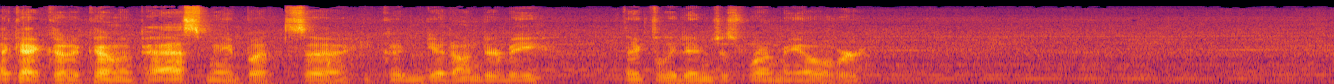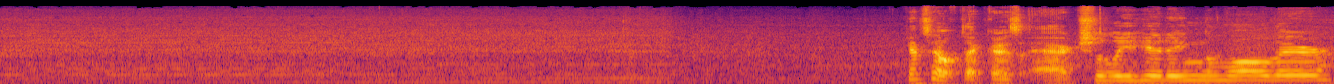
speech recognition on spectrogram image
That guy could have come and passed me, but uh, he couldn't get under me. Thankfully, he didn't just run me over. Can't tell if that guy's actually hitting the wall there,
